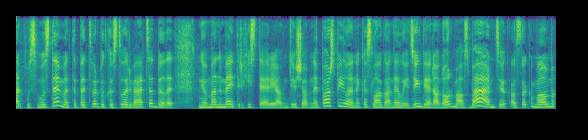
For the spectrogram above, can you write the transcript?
ārpus mūsu temata, bet varbūt, kas to ir vērts atbildēt, jo mana meita ir histērijā un tiešām nepārspīlē, nekas lāgā nelīdz ikdienā normāls bērns, ja kā saka mamma,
